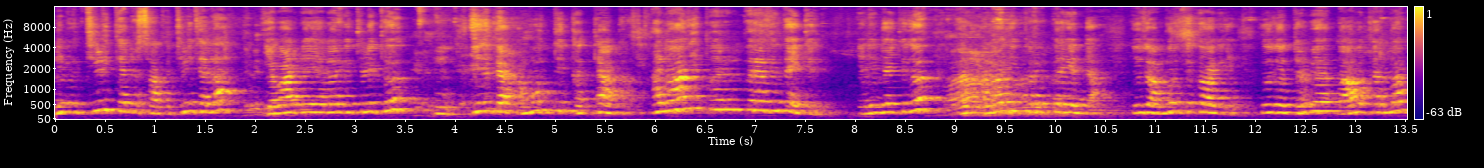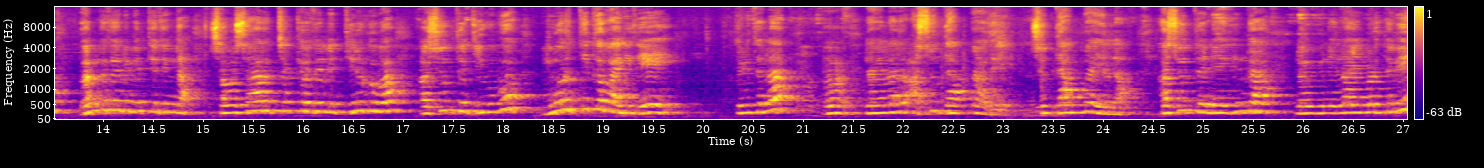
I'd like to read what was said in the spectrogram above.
ನಿಮ್ಗೆ ತಿಳಿತಂದ್ರೆ ಸಾಕು. ತಿಳಿತಲ್ಲ? ಯಾವಾಗಲೇ ಎಲ್ಲರಿಗೂ ತಿಳಿತು. ಇದಕ್ಕೆ ಅಮೂರ್ತಿ ಕತ್ತ ಅಂತ ಅನಾದಿ ಪರಂಪರೆಯಿಂದ ಐತಿ ಎಲ್ಲಿಂದ ಐತಿದು ಅನಾದಿ ಪರಂಪರೆಯಿಂದ. ಇದು ಅಮೃತಕವಾಗಿದೆ ಇದು ದ್ರವ್ಯ ಭಾವಕರ್ಮ ಬಂಧದ ನಿಮಿತ್ತದಿಂದ ಸಂಸಾರ ಚಕ್ರದಲ್ಲಿ ತಿರುಗುವ ಅಶುದ್ಧ ಜೀವವು ಮೂರ್ತಿಕವಾಗಿದೆ. ತಿಳಿತಲ್ಲ? ನಾವೆಲ್ಲರೂ ಅಶುದ್ಧಾತ್ಮ ಅದೇ. ಶುದ್ಧಾತ್ಮ ಇಲ್ಲ. ಅಶುದ್ಧ ನೀರಿಂದ ನಾವು ಇವನ್ನೆಲ್ಲ ಏನು ಮಾಡ್ತೀವಿ?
